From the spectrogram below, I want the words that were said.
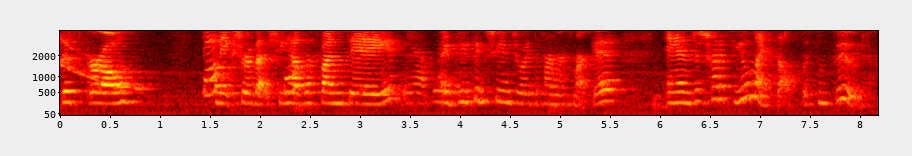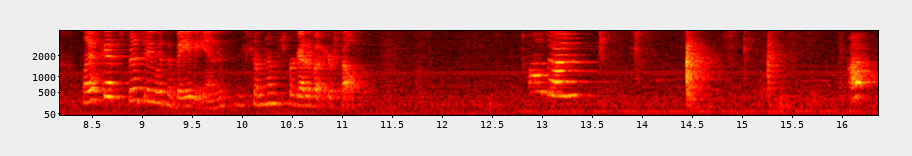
this girl, make sure that she has a fun day. I do think she enjoyed the farmer's market, and just try to fuel myself with some food. Life gets busy with a baby, and you sometimes forget about yourself. All done. Oh.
